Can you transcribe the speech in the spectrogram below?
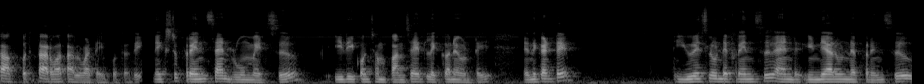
కాకపోతే తర్వాత అలవాటు అయిపోతుంది నెక్స్ట్ ఫ్రెండ్స్ అండ్ రూమ్మేట్స్. ఇది కొంచెం పంచాయతీలు ఎక్కువనే ఉంటాయి. ఎందుకంటే యూఎస్లో ఉండే ఫ్రెండ్స్ అండ్ ఇండియాలో ఉండే ఫ్రెండ్స్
